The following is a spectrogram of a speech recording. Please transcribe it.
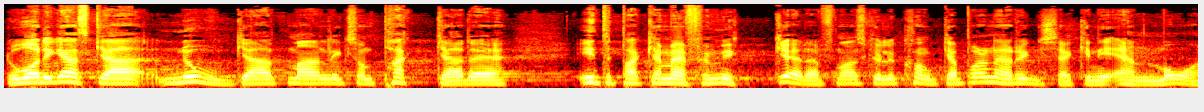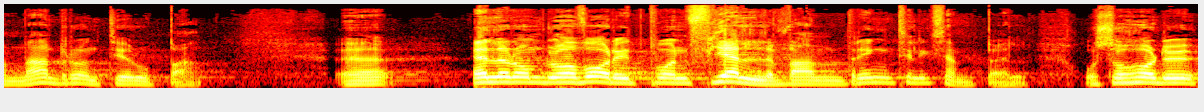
då var det ganska noga att man liksom packade, inte packade med för mycket, därför man skulle konka på den här ryggsäcken i en månad runt i Europa. Eh, eller om du har varit på en fjällvandring till exempel, och så har du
